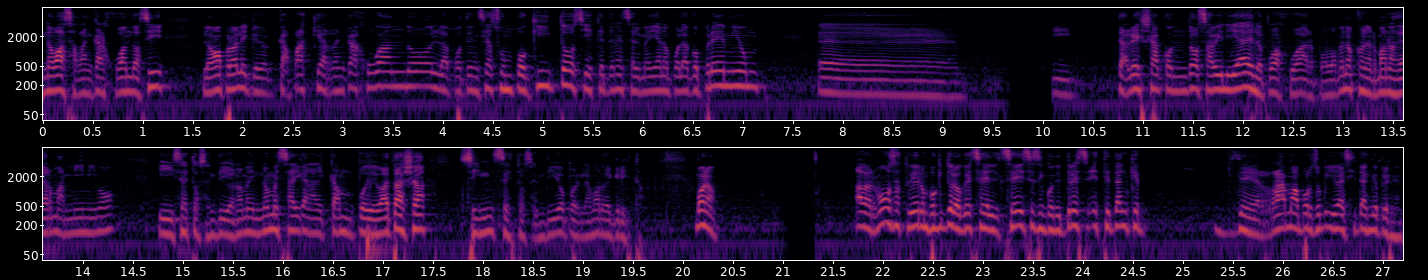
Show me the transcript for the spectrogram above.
No, vas a arrancar jugando así. Lo más probable es que capaz que arrancás jugando, la potencias un poquito si es que tenés el mediano polaco premium. Eh, y tal vez ya con dos habilidades lo pueda jugar, por lo menos con hermanos de armas mínimo y sexto sentido. No me, no me salgan al campo de batalla sin sexto sentido, por el amor de Cristo. Bueno, a ver, vamos a estudiar un poquito lo que es el CS-53, este tanque de rama, por supuesto, iba a decir tanque premium.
